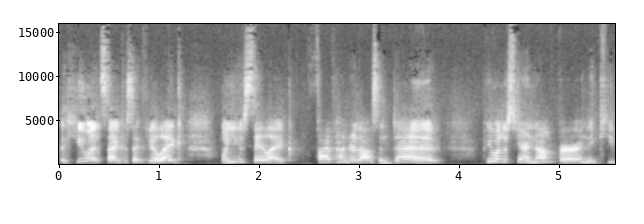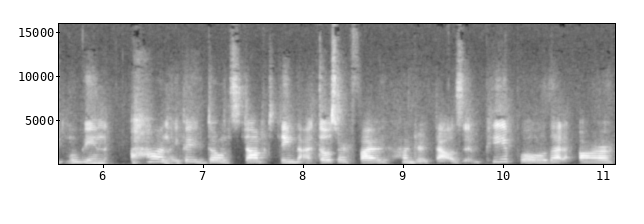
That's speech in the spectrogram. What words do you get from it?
the human side because I feel like when you say like five hundred thousand dead, people just hear a number and they keep moving on. Like they don't stop to think that those are five hundred thousand people that are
